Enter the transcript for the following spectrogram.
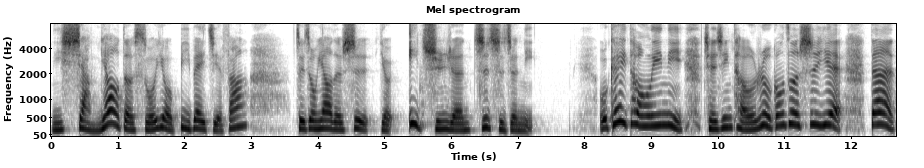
你想要的所有必备解方，最重要的是有一群人支持着你。我可以同理你全心投入工作事业，但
